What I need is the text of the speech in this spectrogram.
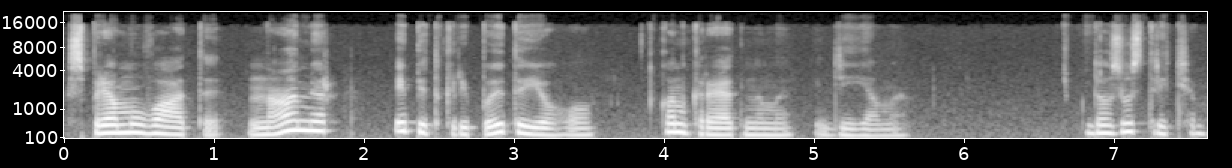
спрямувати намір і підкріпити його конкретними діями. До зустрічі!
